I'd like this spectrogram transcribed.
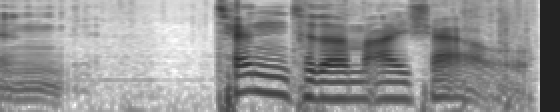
And tend to them I shall.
